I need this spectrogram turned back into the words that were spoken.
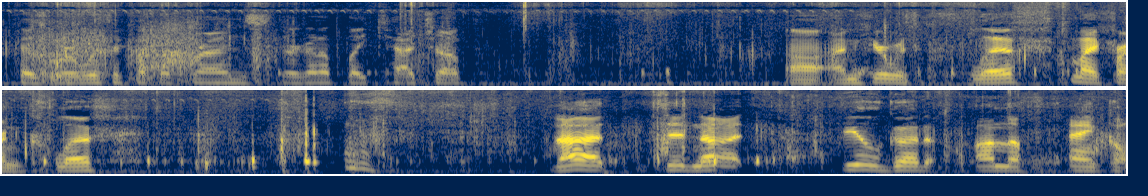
because we're with a couple friends. They're gonna play catch up. Uh, I'm here with Cliff, my friend Cliff. That did not feel good on the ankle.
